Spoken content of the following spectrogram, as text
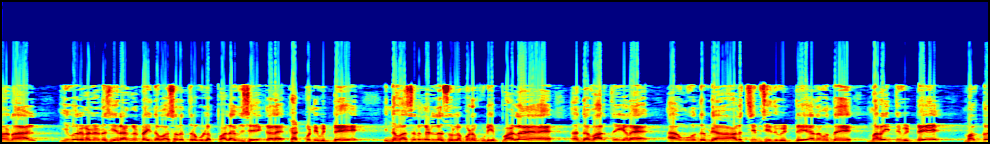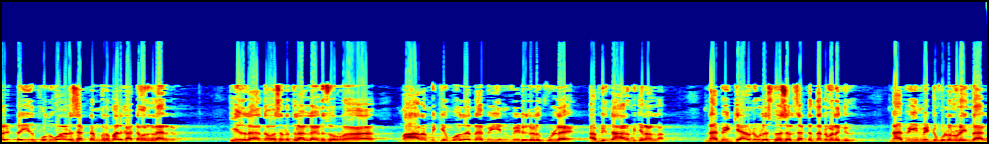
ஆனால் இவர்கள் என்ன செய்யறாங்கன்னா இந்த வசனத்தில் உள்ள பல விஷயங்களை கட் பண்ணிவிட்டு இந்த வசனங்களில் சொல்லப்படக்கூடிய பல அந்த வார்த்தைகளை அவங்க வந்து இப்படி அலட்சியம் செய்து விட்டு அதை வந்து மறைத்து விட்டு மக்கள்கிட்ட இது பொதுவான சட்டம்ங்கிற மாதிரி காட்ட வருகிறார்கள். இதில் அந்த வசனத்தில் அல்ல என்ன சொல்கிறான் ஆரம்பிக்கும் போது நபியின் வீடுகளுக்குள்ள அப்படின்னு தான் நபிக்காவின் உள்ள ஸ்பெஷல் சட்டம் தான் விளங்குது. நபியின் வீட்டுக்குள்ளே நுழைந்தால்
